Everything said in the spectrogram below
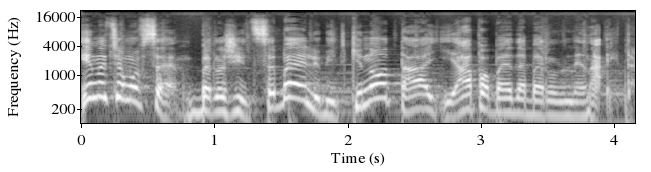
І на цьому все. Бережіть себе, любіть кіно та я победа Берлінайта.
